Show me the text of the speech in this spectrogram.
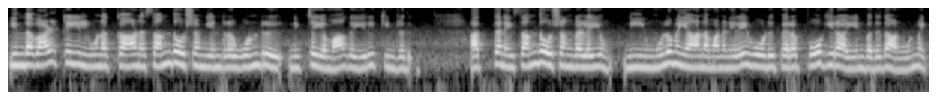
இந்த வாழ்க்கையில் உனக்கான சந்தோஷம் என்ற ஒன்று நிச்சயமாக இருக்கின்றது. அத்தனை சந்தோஷங்களையும் நீ முழுமையான மனநிறைவோடு பெறப்போகிறாய் என்பதுதான் உண்மை.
